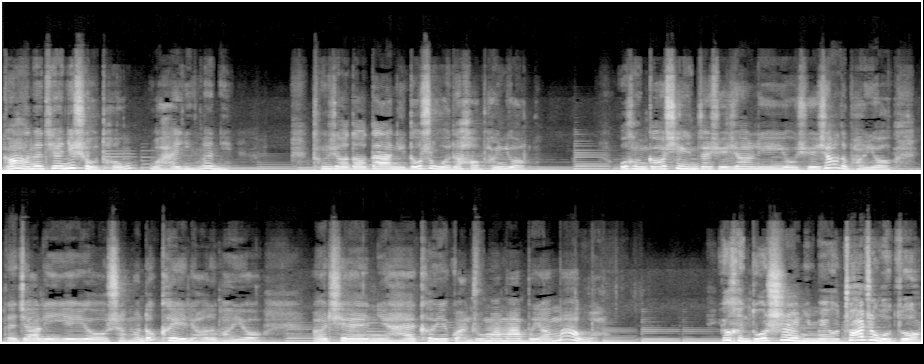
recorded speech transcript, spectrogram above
刚好那天你手疼，我还赢了你。从小到大，你都是我的好朋友。我很高兴在学校里有学校的朋友，在家里也有什么都可以聊的朋友，而且你还可以管住妈妈不要骂我。有很多事你没有抓着我做，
